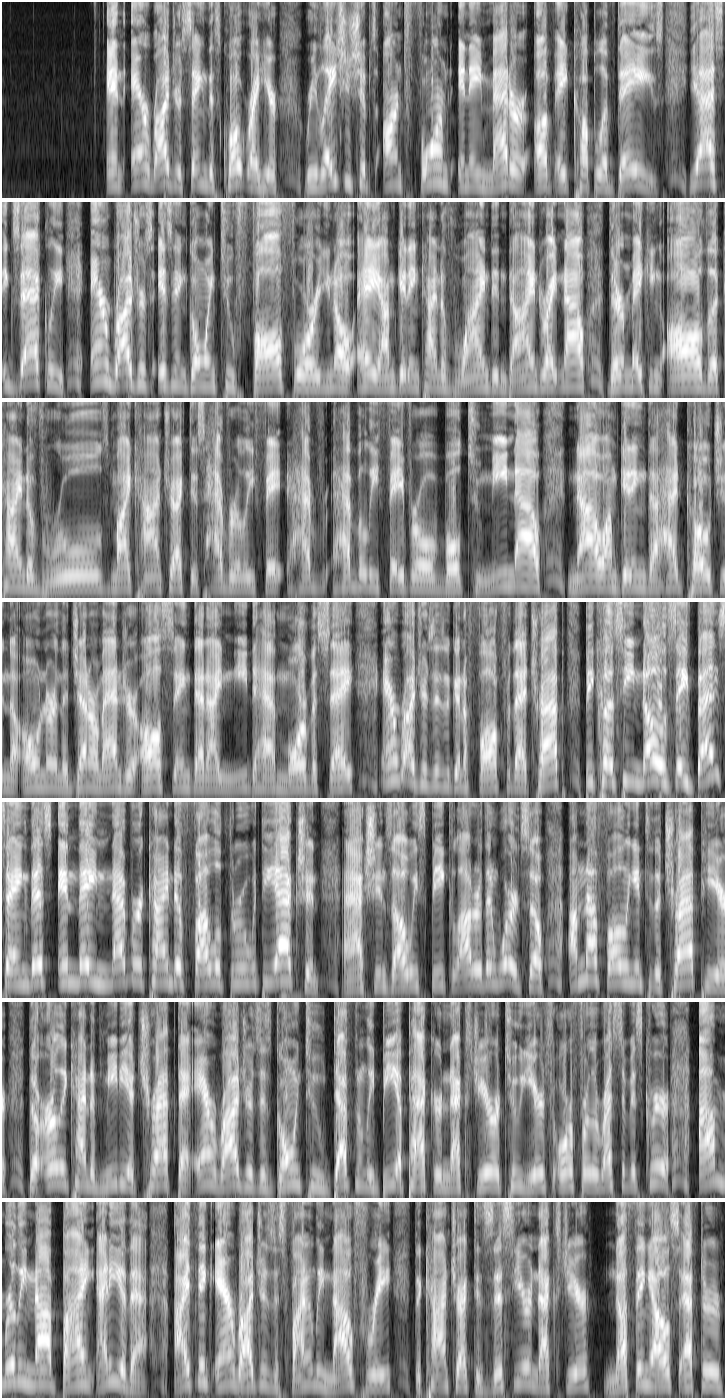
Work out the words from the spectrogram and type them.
And Aaron Rodgers saying this quote right here relationships aren't formed in a matter of a couple of days. Yes, exactly. Aaron Rodgers isn't going to fall for, you know, hey, I'm getting kind of wined and dined right now. They're making all the kind of rules. My contract is heavily, fa- hev- heavily favorable to me now. Now I'm getting the head coach and the owner and the general manager all saying that I need to have more of a say. Aaron Rodgers isn't going to fall for that trap because he knows they've been saying this and they never kind of follow through with the action. Actions always speak louder than words. So I'm not falling into the trap here, the early kind of media trap that Aaron Rodgers is going to definitely be a Packer next year or two years or for the rest of his career. I'm really not buying any of that. I think Aaron Rodgers is finally now free. The contract is this year, next year, nothing else after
